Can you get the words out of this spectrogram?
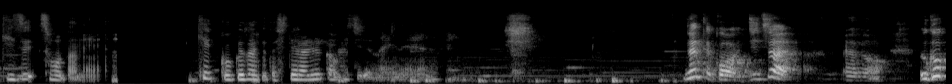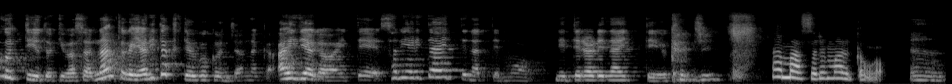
気づそうだね。結構ぐだぐだしてられるかもしれないね。なんかこう実はあの動くっていう時はさ何かがやりたくて動くんじゃんなんかアイデアが湧いてそれやりたいってなっても寝てられないっていう感じ、あまあ、それもあるかもうん、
